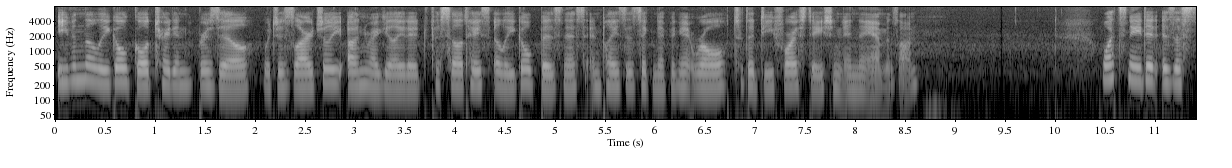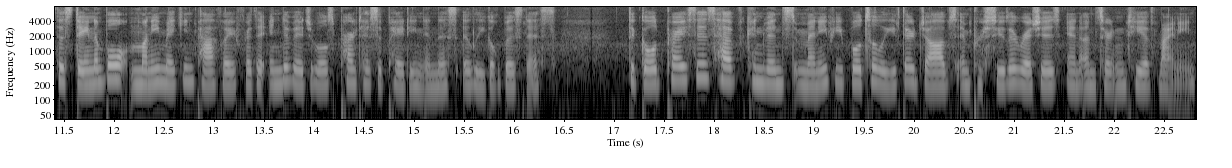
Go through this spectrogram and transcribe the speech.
Even the legal gold trade in Brazil, which is largely unregulated, facilitates illegal business and plays a significant role to the deforestation in the Amazon. What's needed is a sustainable money making pathway for the individuals participating in this illegal business. The gold prices have convinced many people to leave their jobs and pursue the riches and uncertainty of mining.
